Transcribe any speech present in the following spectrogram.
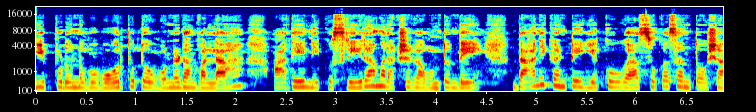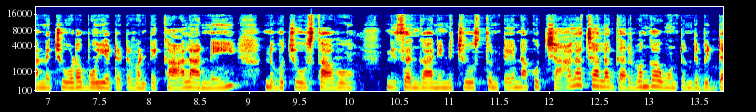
ఇప్పుడు నువ్వు ఓర్పుతో ఉండడం వల్ల అదే నీకు శ్రీరామ రక్షగా ఉంటుంది. దానికంటే ఎక్కువగా సుఖ సంతోషాన్ని చూడబోయేటటువంటి కాలాన్ని నువ్వు చూస్తావు. నిజంగా నిన్ను చూస్తుంటే నాకు చాలా చాలా గర్వంగా ఉంటుంది బిడ్డ.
